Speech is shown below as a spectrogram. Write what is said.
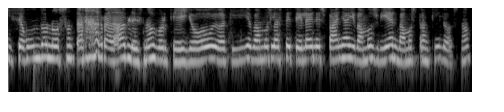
y segundo no son tan agradables, ¿no? Porque yo aquí llevamos las de tela en España y vamos bien, vamos tranquilos, ¿no?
